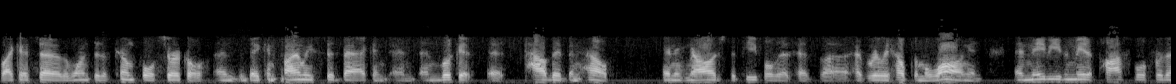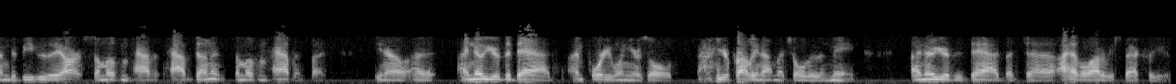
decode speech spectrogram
like I said, are the ones that have come full circle, and they can finally sit back and and, and look at, at how they've been helped, and acknowledge the people that have uh, have really helped them along, and and maybe even made it possible for them to be who they are. Some of them have have done it, some of them haven't. But you know, uh, I know you're the dad. I'm 41 years old. you're probably not much older than me. I know you're the dad, but uh, I have a lot of respect for you,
